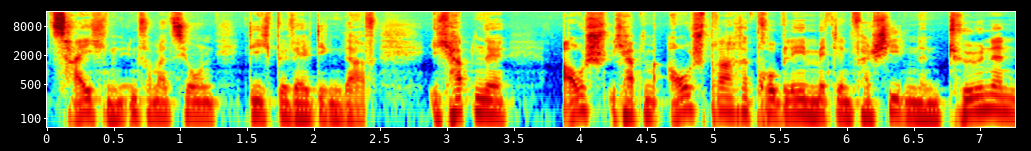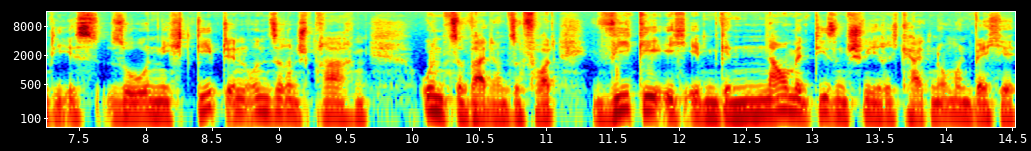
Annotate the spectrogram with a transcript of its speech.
Zeichen, Informationen, die ich bewältigen darf. Ich habe eine Aus ich habe ein Ausspracheproblem mit den verschiedenen Tönen, die es so nicht gibt in unseren Sprachen und so weiter und so fort. Wie gehe ich eben genau mit diesen Schwierigkeiten um und welche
